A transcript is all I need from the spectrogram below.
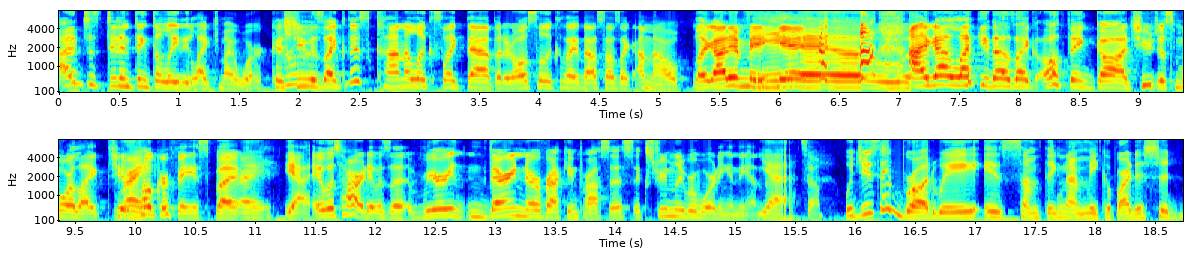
I just didn't think the lady liked my work because she was like, this kind of looks like that, but it also looks like that. So I was like, I'm out. Like I didn't make it. I got lucky that I was like, oh, thank God. She was just more like she had Right. a poker face, but Right. yeah, it was hard. It was a very, very nerve wracking process. Extremely rewarding in the end. Yeah. So Would you say Broadway is something that makeup artists should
